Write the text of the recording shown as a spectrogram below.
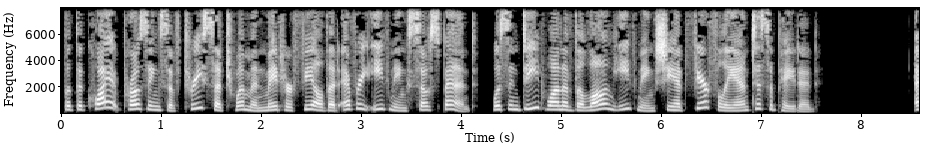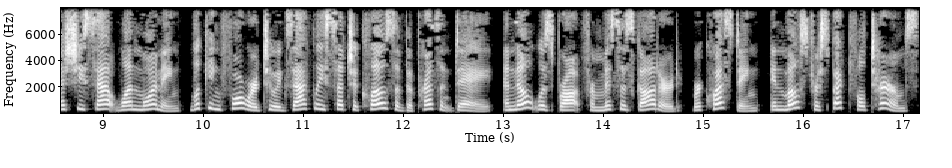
but the quiet prosings of three such women made her feel that every evening so spent was indeed one of the long evenings she had fearfully anticipated. As she sat one morning, looking forward to exactly such a close of the present day, a note was brought from Mrs. Goddard, requesting, in most respectful terms,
